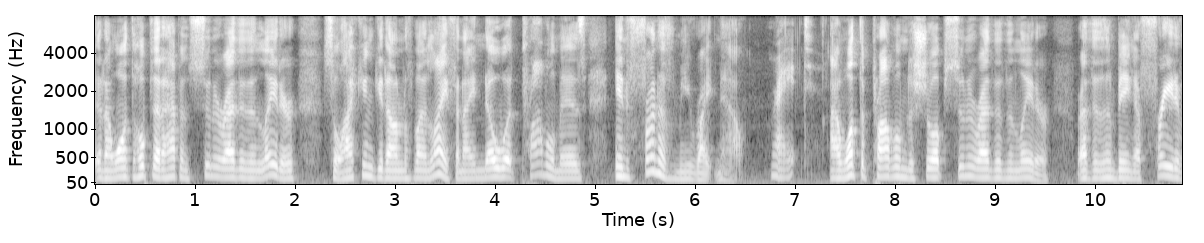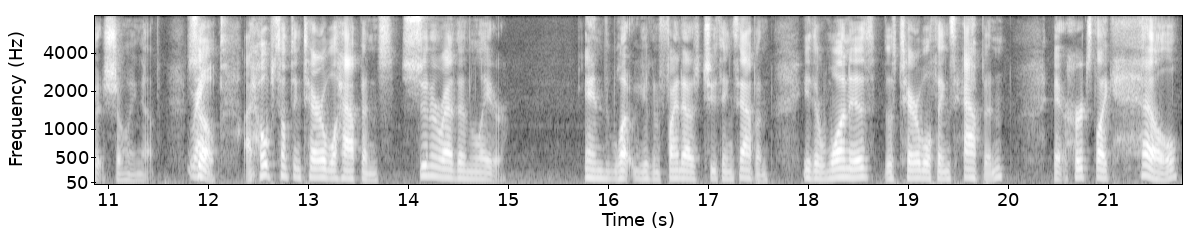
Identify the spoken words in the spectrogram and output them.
And I want to hope that it happens sooner rather than later so I can get on with my life. And I know what problem is in front of me right now. Right. I want the problem to show up sooner rather than later, rather than being afraid of it showing up. Right. So I hope something terrible happens sooner rather than later. And what you can find out is two things happen. Either one is those terrible things happen, it hurts like hell,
